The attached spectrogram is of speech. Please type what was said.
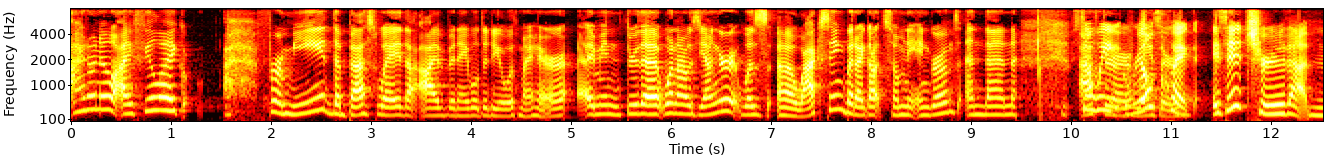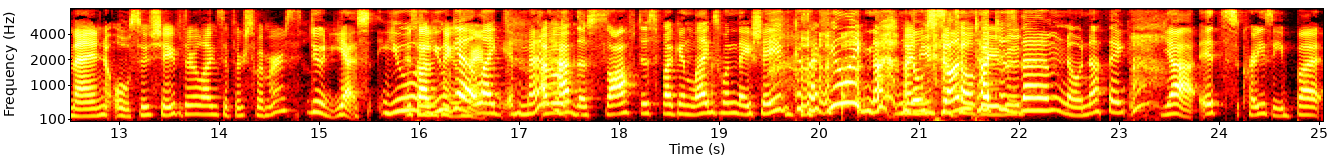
I don't know. I feel like for me, the best way that I've been able to deal with my hair, I mean, through the when I was younger, it was uh, waxing, but I got so many ingrowns, and then So wait, real laser- quick, is it true that men also shave their legs if they're swimmers? Dude, yes. You Is that a you get Okay. like men I would- have the softest fucking legs when they shave because I feel like no, no need to sun touches David. them, no nothing. Yeah, it's crazy, but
